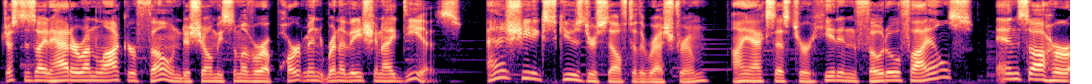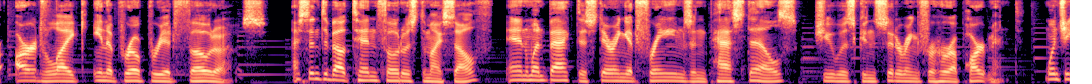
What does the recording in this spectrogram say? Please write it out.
just as I'd had her unlock her phone to show me some of her apartment renovation ideas. As she excused herself to the restroom, I accessed her hidden photo files and saw her art like inappropriate photos. I sent about 10 photos to myself and went back to staring at frames and pastels she was considering for her apartment. When she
